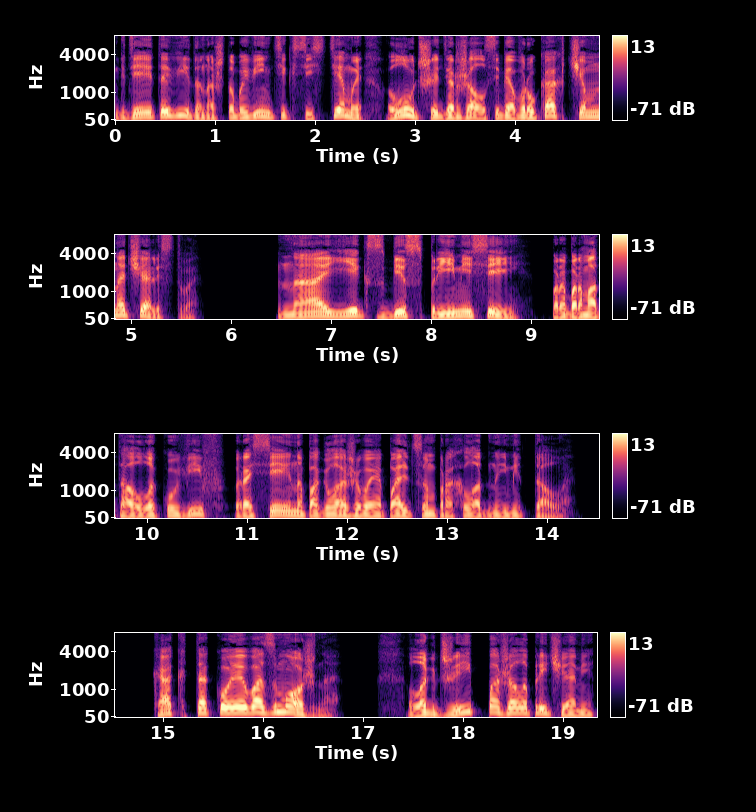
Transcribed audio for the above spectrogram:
Где это видано, чтобы винтик системы лучше держал себя в руках, чем начальство? «На Икс без примесей», — пробормотал Лакувив, рассеянно поглаживая пальцем прохладный металл. «Как такое возможно?» Лакджи пожала плечами.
